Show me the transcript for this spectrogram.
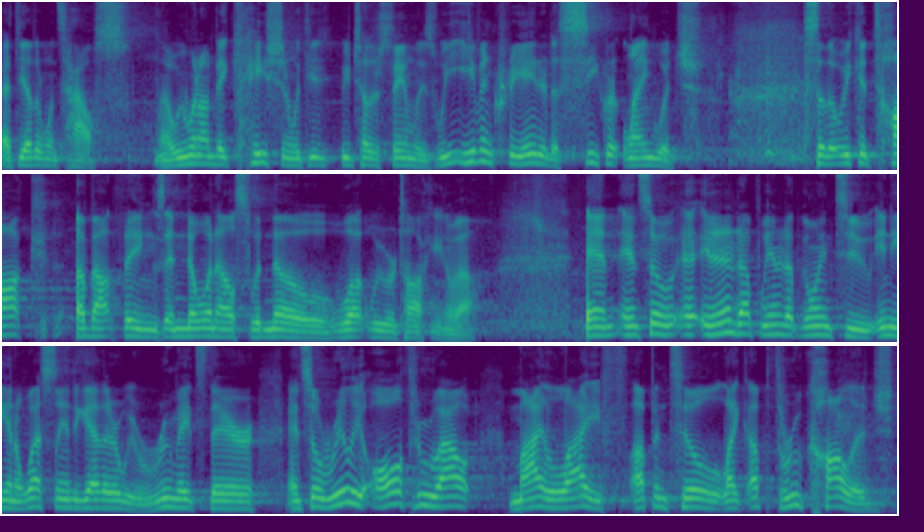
at the other one's house. Uh, we went on vacation with each other's families. We even created a secret language so that we could talk about things and no one else would know what we were talking about. And, and so uh, it ended up, we ended up going to Indiana Wesleyan together. We were roommates there. And so, really, all throughout my life, up until like up through college,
